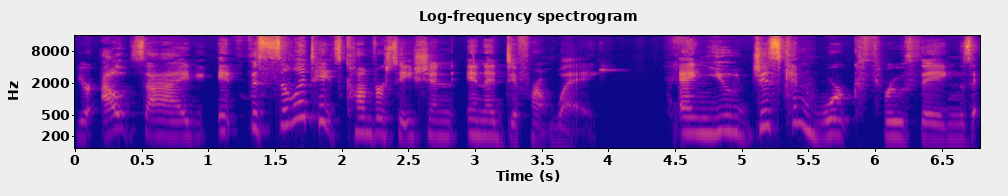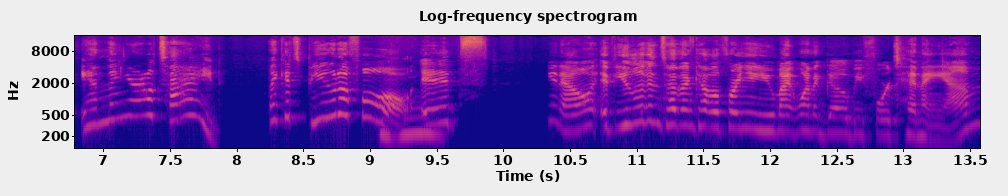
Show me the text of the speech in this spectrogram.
you're outside, it facilitates conversation in a different way. And you just can work through things and then you're outside. Like it's beautiful. Mm-hmm. It's you know, if you live in Southern California, you might want to go before 10 a.m.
